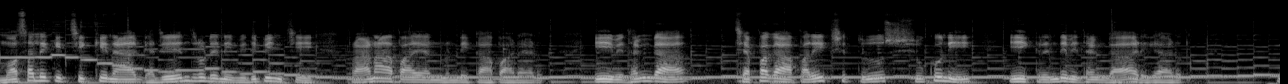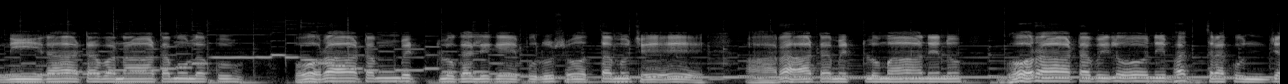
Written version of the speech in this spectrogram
మొసలికి చిక్కిన గజేంద్రుడిని విడిపించి ప్రాణాపాయం నుండి కాపాడాడు. ఈ విధంగా చెప్పగా పరీక్షిత్తు శుకుని ఈ క్రింది విధంగా అడిగాడు. నీరాటవనాటములకు పోరాటం మెట్లు గలిగే పురుషోత్తముచే ఆరాటమెట్లు మానెను ఘోరాటవిలోని భద్రకుంజరమునకున్.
